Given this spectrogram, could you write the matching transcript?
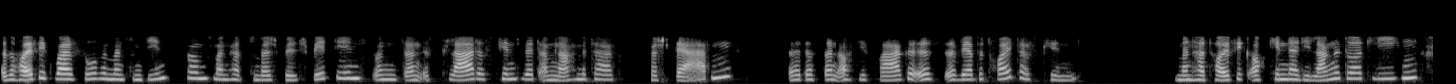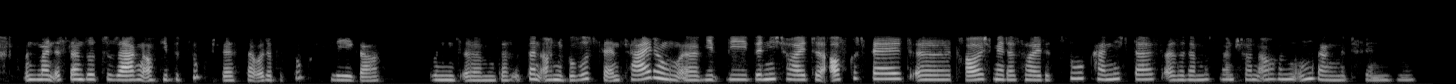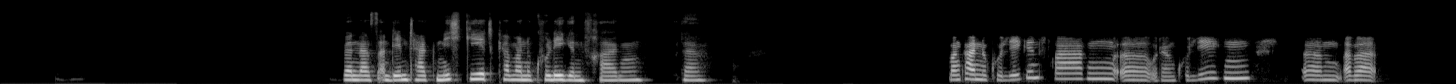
also häufig war es so, wenn man zum Dienst kommt, man hat zum Beispiel Spätdienst und dann ist klar, das Kind wird am Nachmittag versterben, äh, dass dann auch die Frage ist, äh, wer betreut das Kind? Man hat häufig auch Kinder, die lange dort liegen und man ist dann sozusagen auch die Bezugsschwester oder Bezugspfleger. Und ähm, das ist dann auch eine bewusste Entscheidung. Äh, wie, wie bin ich heute aufgestellt? Äh, Traue ich mir das heute zu? Kann ich das? Also da muss man schon auch einen Umgang mitfinden. Wenn das an dem Tag nicht geht, kann man eine Kollegin fragen, oder? Man kann eine Kollegin fragen äh, oder einen Kollegen, ähm, aber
